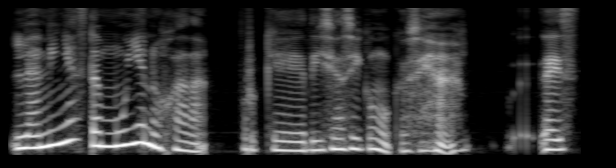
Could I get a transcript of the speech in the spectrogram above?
La niña está muy enojada porque dice así como que, o sea, es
